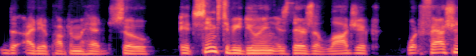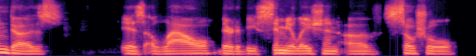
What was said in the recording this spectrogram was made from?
the idea popped in my head. So it seems to be doing is there's a logic. What fashion does is allow there to be simulation of social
